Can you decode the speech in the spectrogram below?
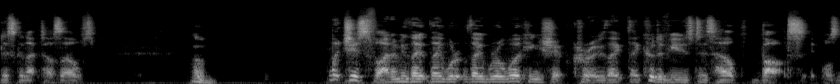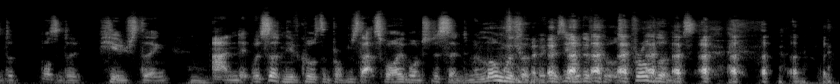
disconnect ourselves." Hmm. Which is fine. I mean, they, they were they were a working ship crew. They they could have used his help, but it wasn't a wasn't a huge thing, and it would certainly have caused them problems. That's why I wanted to send him along with them because he would have caused problems.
